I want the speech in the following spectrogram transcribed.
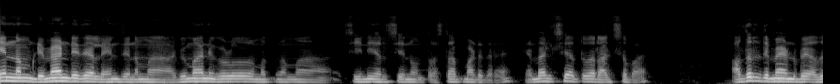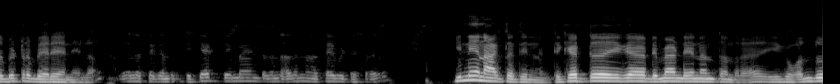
ಏನು ನಮ್ಮ ಡಿಮ್ಯಾಂಡ್ ಇದೆ ಅಲ್ಲ ಏನು ನಮ್ಮ ಅಭಿಮಾನಿಗಳು ಮತ್ತು ನಮ್ಮ ಸೀನಿಯರ್ಸ್ ಏನು ಒಂದು ಪ್ರಸ್ತಾಪ ಮಾಡಿದ್ದಾರೆ ಎಂ ಎಲ್ ಸಿ ಅಥವಾ ರಾಜ್ಯಸಭಾ ಅದ್ರ ಡಿಮ್ಯಾಂಡ್ ಬೇ ಅದು ಬಿಟ್ಟರೆ ಬೇರೆ ಏನಿಲ್ಲ ಟಿಕೆಟ್ ಡಿಮ್ಯಾಂಡ್ ಅದನ್ನು ಅದನ್ನ ಕೈ ಸರ್? ಇನ್ನೇನು ಆಗ್ತೈತಿ ಇನ್ನು? ಟಿಕೆಟ್ ಈಗ ಡಿಮ್ಯಾಂಡ್ ಏನಂತಂದ್ರೆ ಈಗ ಒಂದು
